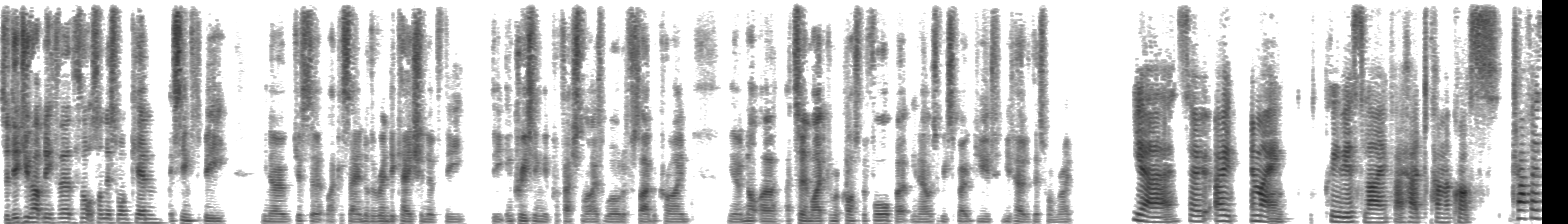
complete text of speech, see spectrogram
So, did you have any further thoughts on this one, Kim? It seems to be, you know, just a, like I say, another indication of the the increasingly professionalized world of cybercrime. You know, not a, a term I'd come across before, but you know, as we spoke, you'd you'd heard of this one, right? Yeah. So I, in my previous life, I had come across Traffers.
